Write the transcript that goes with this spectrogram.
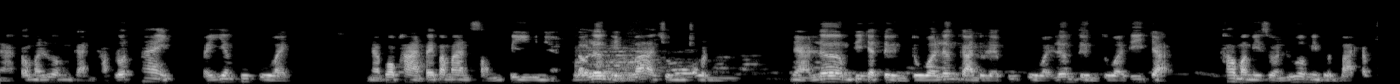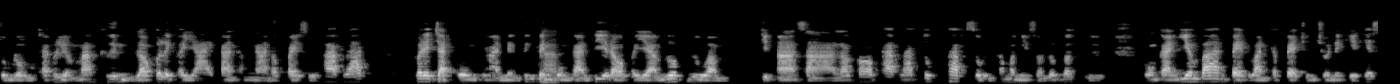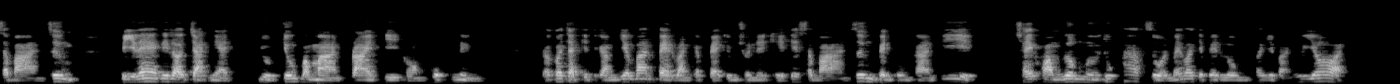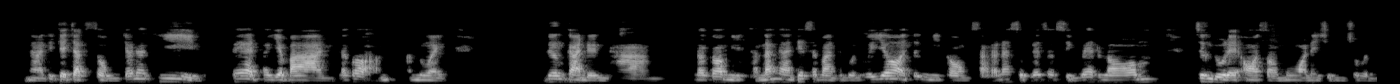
นะก็มาร่วมกันขับรถให้ไปเยี่ยมผู้ป่วย นะพอผ่านไปประมาณสองปีเนี่ย เราเริ่มเห็นว่าชุมชนเนี่ยเริ่มที่จะตื่นตัวเรื่องการดูแลผู้ป่วย เริ่มตื่นตัวที่จะเข้ามามีส่วนร่วมมีบทบาทกับชมรมชายผ้าเหลืองมากขึ้น เราก็เลยขยายการทำงานออกไปสู่ภาครัฐ ก็ได้จัดโครงการหนึ่งซึ่งเป็นโครงการที่เราพยายามรวบรวมจิตอาสา แล้วก็ภาครัฐทุกภาคส่วนเข้ามามีส่วนร่วมก็คือ โครงการเยี่ยมบ้าน 8 วันกับ 8 ชุมชนในเขตเทศบาล ซึ่งปีแรกที่เราจัดเนี่ยอยู่ช่วงประมาณปลายปีของ 61 แล้วก็จัดกิจกรรมเยี่ยมบ้าน 8 วันกับ 8 ชุมชนในเขตเทศบาล ซึ่งเป็นโครงการที่ใช้ความร่วมมือทุกภาคส่วนไม่ว่าจะเป็นโรงพยาบาลห้วยยอดนะที่จะจัดส่งเจ้าหน้าที่แพทย์พยาบาล แล้วก็อำนวยเรื่องการเดินทาง แล้วก็มีสำนักงานเทศบาลตำบลห้วยยอด ซึ่งมีกองสาธารณสุขและสิ่งแวดล้อม ซึ่งดูแลอสมในชุมชน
